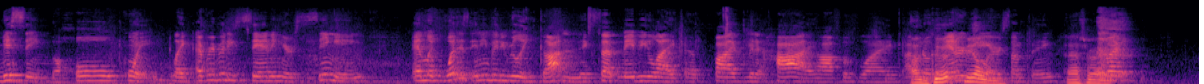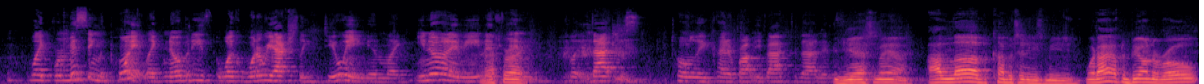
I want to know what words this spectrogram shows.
missing the whole point. Like everybody's standing here singing, and like, what has anybody really gotten except maybe like a five minute high off of like I don't A know energy feeling. or something. That's right. But like we're missing the point. Like nobody's like, what are we actually doing? And like, you know what I mean? That's and, right. And, like, that just totally kind of brought me back to that. And, Yes, ma'am. I love coming to these meetings. When I have to be on the road,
